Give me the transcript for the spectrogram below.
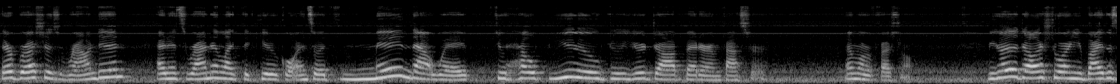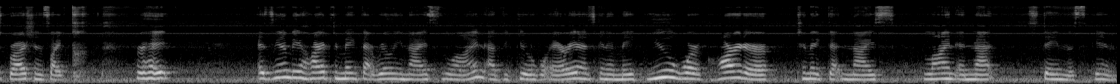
Their brush is rounded, and it's rounded like the cuticle. And so it's made that way to help you do your job better and faster and more professional. If you go to the dollar store and you buy this brush and it's like, right? It's going to be hard to make that really nice line at the cuticle area and it's going to make you work harder to make that nice line and not stain the skin.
